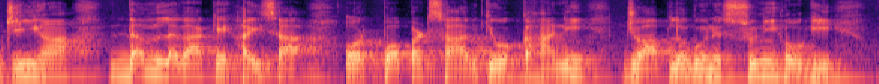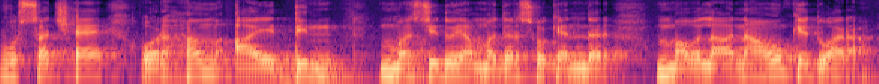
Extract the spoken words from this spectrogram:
जी हाँ दम लगा के हैसा और पोपट साहब की वो कहानी जो आप लोगों ने सुनी होगी, वो सच है और हम आए दिन मस्जिदों या मदरसों के अंदर मौलानाओं के द्वारा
